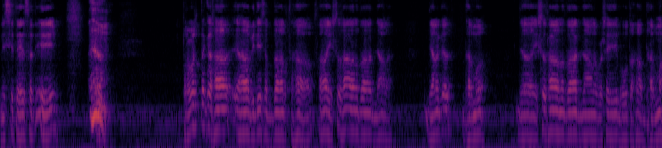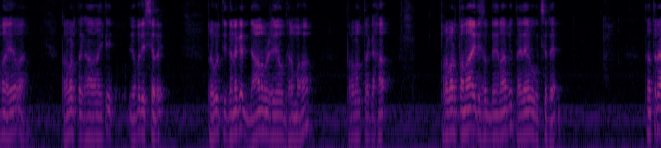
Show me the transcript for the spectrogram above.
నిశ్చితే సతి ప్రవర్తక యహ విధిశబ్దార్థ సహ ఇష్టసాధనతా జ్ఞాన జనకధర్మ ఇష్టసాధనతా జ్ఞానవిషయీభూత ధర్మ ప్రవర్తక ఇది వ్యపదిశ్యతే ప్రవృత్తిజనకజ్ఞానవిషయో ధర్మ ప్రవర్తక प्रवर्तना इति शब्देनापि तदेव उच्यते तत्र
